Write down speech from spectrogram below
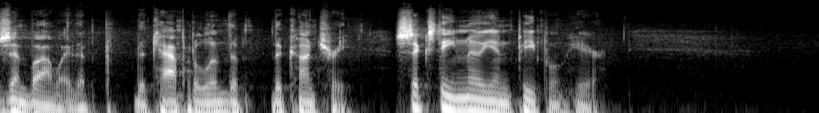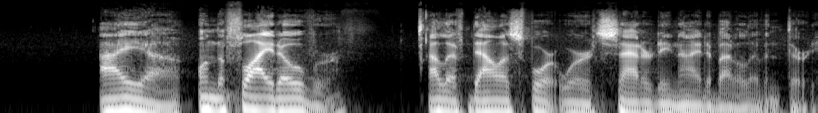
Zimbabwe, the, the capital of the, the country. 16 million people here. I, uh, on the flight over, I left Dallas Fort Worth Saturday night about 11:30.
